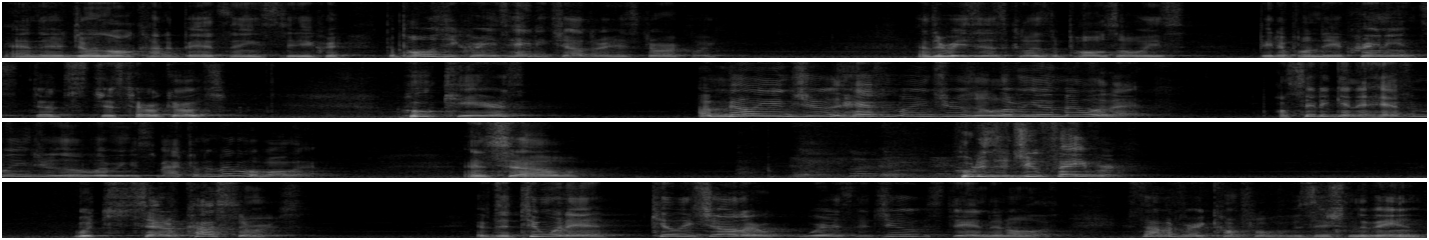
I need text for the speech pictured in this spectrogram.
and they're doing all kind of bad things to the Ukraine. The Poles and Ukrainians hate each other historically. And the reason is because the Poles always beat up on the Ukrainians. That's just how it goes. Who cares? A million Jews, half a million Jews are living in the middle of that. I'll say it again, a half a million Jews are living smack in the middle of all that. And so, who does the Jew favor? Which set of customers? If the two want to kill each other, where does the Jew stand in all this? It's not a very comfortable position to be in.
